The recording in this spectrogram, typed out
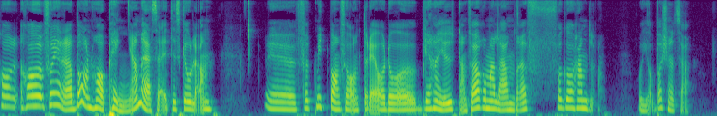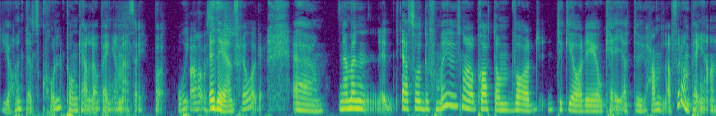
har, har, får era barn ha pengar med sig till skolan? Eh, för mitt barn får inte det och då blir han ju utanför om alla andra får gå och handla. Och jag bara känner så här, jag har inte ens koll på om Kalle har pengar med sig. Bara, Oj, är det en fråga? Eh, nej men, eh, alltså då får man ju snarare prata om vad tycker jag det är okej att du handlar för de pengarna.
